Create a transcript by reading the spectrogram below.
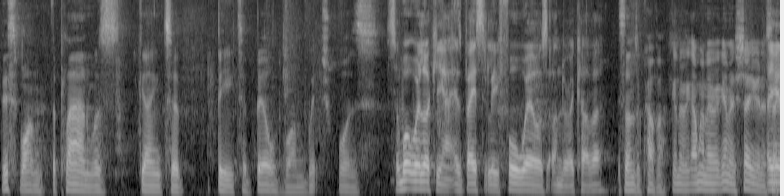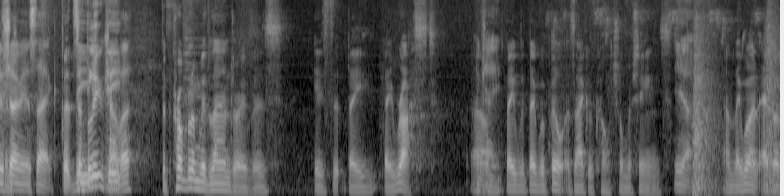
This one, the plan was going to be to build one which was So what we're looking at is basically four wheels under a cover. it's under cover. Gonna, I'm going to show you in a Are You're going to show me in a sec? But it's a blue cover. The problem with Land Rovers is that they, they rust. Um, Okay. They, were, they were built as agricultural machines Yeah. and they weren't ever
